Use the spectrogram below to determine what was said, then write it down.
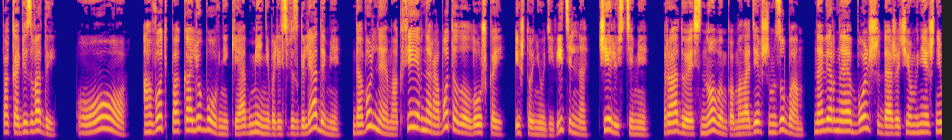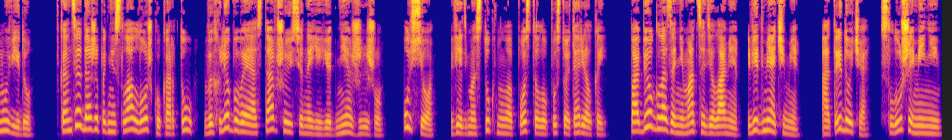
пока без воды". О, а вот пока любовники обменивались взглядами, довольная Макфеевна работала ложкой и, что неудивительно, челюстями, радуясь новым помолодевшим зубам, наверное, больше даже, чем внешнему виду. В конце даже поднесла ложку к рту, выхлебывая оставшуюся на ее дне жижу. «Усё!» — ведьма стукнула по столу пустой тарелкой. «Побегла заниматься делами, ведьмячими. А ты, доча, слушай меня.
